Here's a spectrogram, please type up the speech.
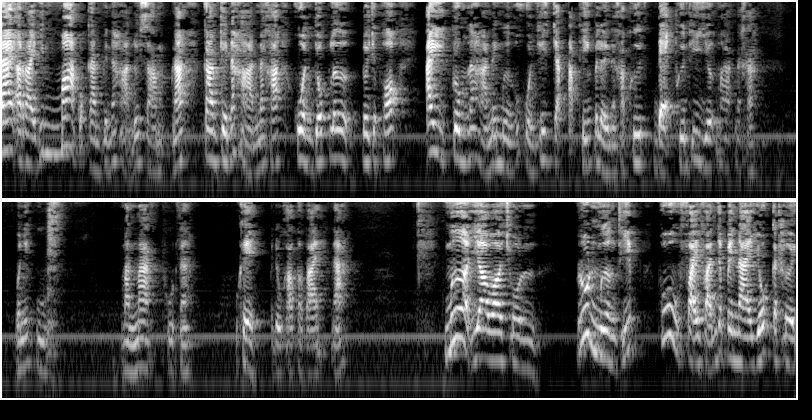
ได้อะไรที่มากกว่าการเป็นทหารด้วยซ้ำนะการเกณฑ์ทหารนะคะ ควรยกเลิก โดยเฉพาะไอ้กรมทหารในเมืองก็ควรที่จะตัดทิ้งไปเลยนะคะคือแดกพื้นที่เยอะมากนะคะ วันนี้กูมันมากพูดนะ โอเค ไปดูข่าวต่อไปนะ เมื่อเยาวชนรุ่นเมืองทิพย์ ผู้ใฝ่ฝันจะเป็นนายกกระเทย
